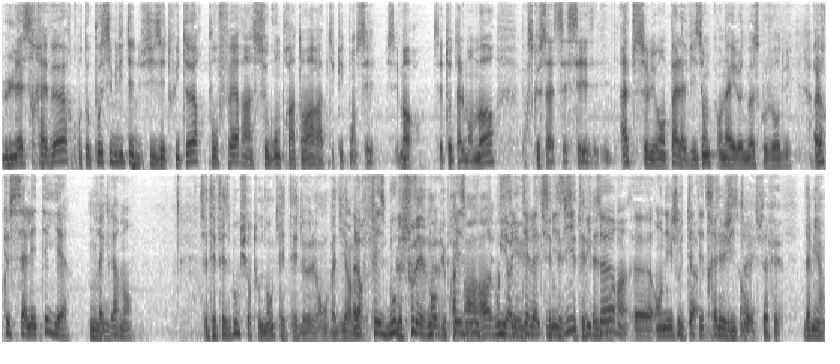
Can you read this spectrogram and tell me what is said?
laisse rêveur quant aux possibilités d'utiliser Twitter pour faire un second printemps arabe. Typiquement, c'est c'est mort. C'est totalement mort parce que ça, c'est- absolument pas la vision qu'en a Elon Musk aujourd'hui. Alors que ça l'était hier, très Mhm. clairement. C'était Facebook surtout, non Qui a été, le, on va dire, le- Alors Facebook, le soulèvement du printemps Facebook, arabe. Oui, c'était la Tunisie, Twitter euh, en Égypte était très puissant. tout à fait. Damien.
